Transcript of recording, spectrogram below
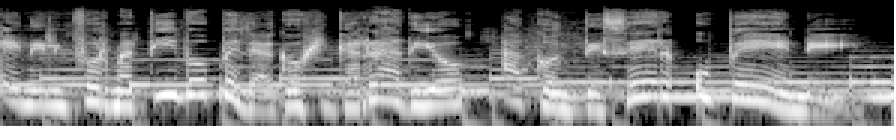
En el informativo Pedagógica Radio, Acontecer UPN.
